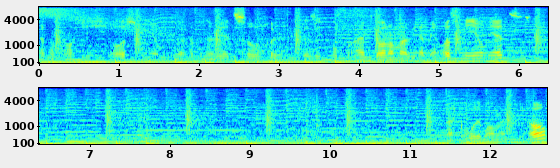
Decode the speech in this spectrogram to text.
Davon brauchte ich Osmium. Davon müssen wir wieder zurück. Also ich brauche vor allem doch nochmal wieder mehr Osmium jetzt. Kohle brauchen wir natürlich auch.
